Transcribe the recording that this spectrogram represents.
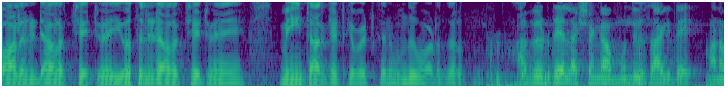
వాళ్ళని డెవలప్ చేయటమే యువతని డెవలప్ చేయటమే మెయిన్ టార్గెట్గా పెట్టుకొని ముందుకు పోవడం జరుగుతుంది. అభివృద్ధి లక్ష్యంగా ముందుకు సాగితే మనం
